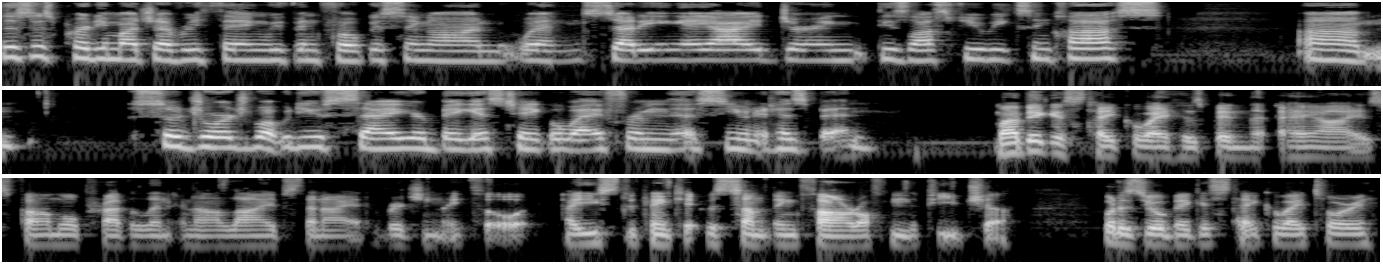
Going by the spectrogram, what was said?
this is pretty much everything we've been focusing on when studying AI during these last few weeks in class. Um, so, George, what would you say your biggest takeaway from this unit has been? My biggest takeaway has been that AI is far more prevalent in our lives than I had originally thought. I used to think it was something far off in the future. What is your biggest takeaway, Tori?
